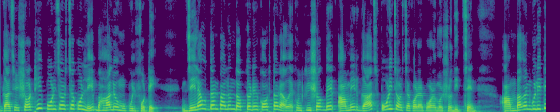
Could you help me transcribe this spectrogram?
গাছের সঠিক পরিচর্যা করলে ভালো মুকুল ফোটে। জেলা উদ্যান পালন দপ্তরের কর্তারাও এখন কৃষকদের আমের গাছ পরিচর্যা করার পরামর্শ দিচ্ছেন। আমবাগানগুলিতে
